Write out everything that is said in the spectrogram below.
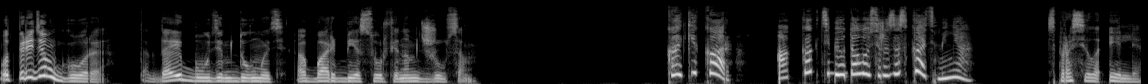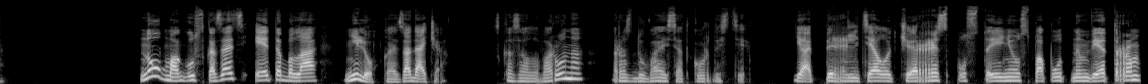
Вот перейдем к горы, тогда и будем думать о борьбе с Урфином Джусом. «Кагикар, «А как тебе удалось разыскать меня?» — спросила Элли. «Ну, могу сказать, это была нелегкая задача», — сказала ворона, раздуваясь от гордости. «Я перелетела через пустыню с попутным ветром,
